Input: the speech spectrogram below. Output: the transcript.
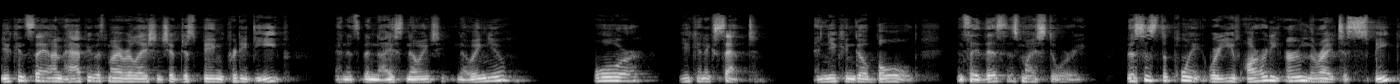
You can say, I'm happy with my relationship just being pretty deep and it's been nice knowing, knowing you. Or you can accept and you can go bold and say, this is my story. This is the point where you've already earned the right to speak.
